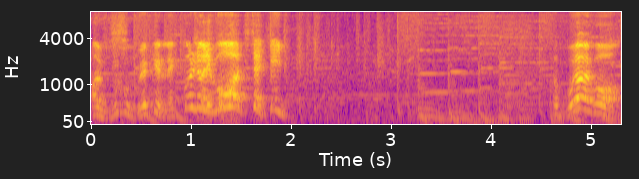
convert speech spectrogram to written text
아니 이거 왜 이렇게 렉 걸려 이거? 진짜 게임. 이거 뭐야 이거?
